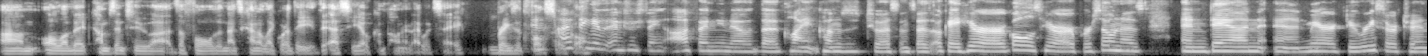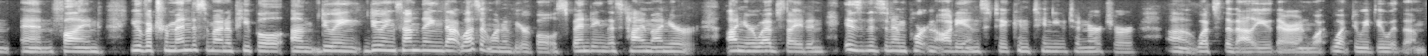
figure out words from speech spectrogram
Um, all of it comes into uh, the fold, and that's kind of like where the the SEO component, I would say, brings it full and circle. I think it's interesting. Often, you know, the client comes to us and says, "Okay, here are our goals. Here are our personas." And Dan and Mirik do research and and find you have a tremendous amount of people um, doing doing something that wasn't one of your goals, spending this time on your on your website. And is this an important audience to continue to nurture? Uh, what's the value there, and what what do we do with them?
